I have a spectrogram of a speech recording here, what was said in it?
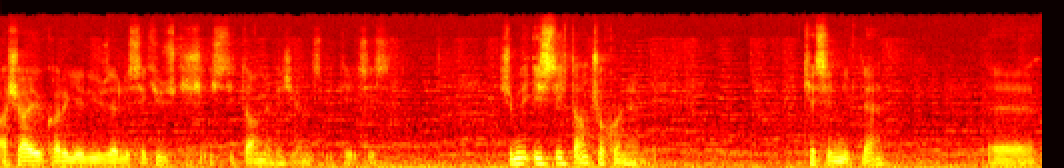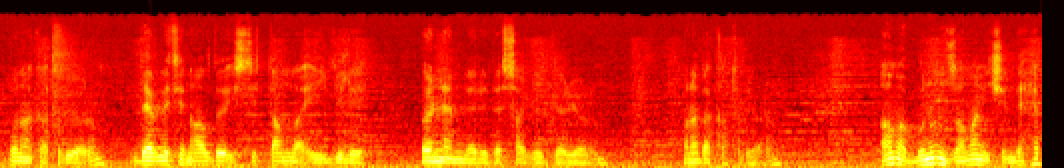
Aşağı yukarı 750-800 kişi istihdam edeceğimiz bir tesis. Şimdi istihdam çok önemli. Kesinlikle e, buna katılıyorum. Devletin aldığı istihdamla ilgili önlemleri de saygı görüyorum. Ona da katılıyorum. Ama bunun zaman içinde hep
